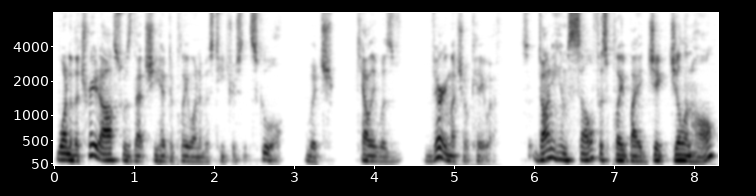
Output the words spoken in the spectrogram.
one of the trade offs was that she had to play one of his teachers at school, which Kelly was very much okay with. So Donnie himself is played by Jake Gyllenhaal.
